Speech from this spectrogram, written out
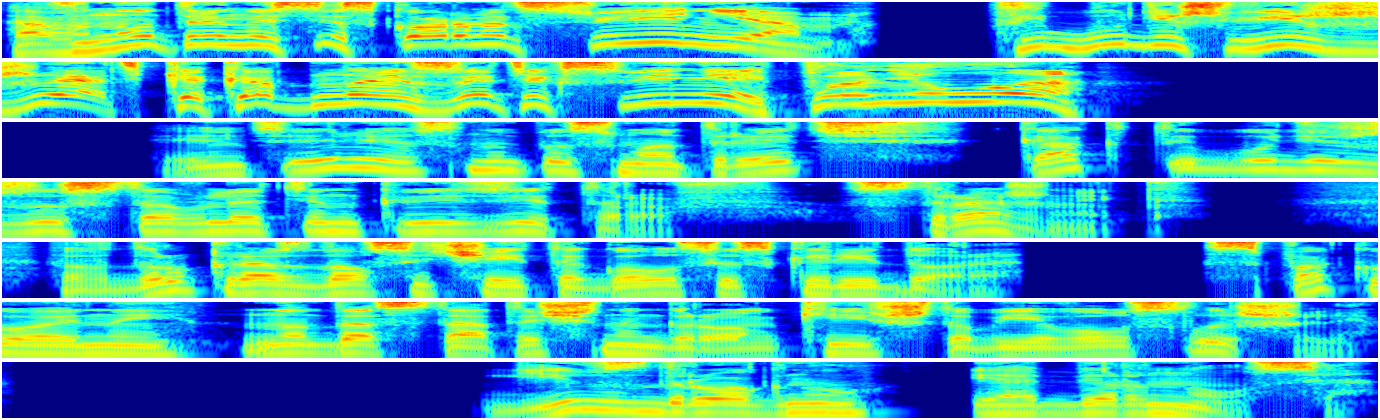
а внутренности скормят свиньям. Ты будешь визжать, как одна из этих свиней, поняла?» «Интересно посмотреть, как ты будешь заставлять инквизиторов, стражник». Вдруг раздался чей-то голос из коридора. Спокойный, но достаточно громкий, чтобы его услышали. Ги вздрогнул и обернулся.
